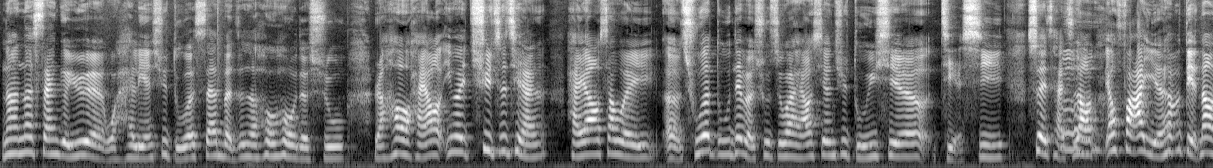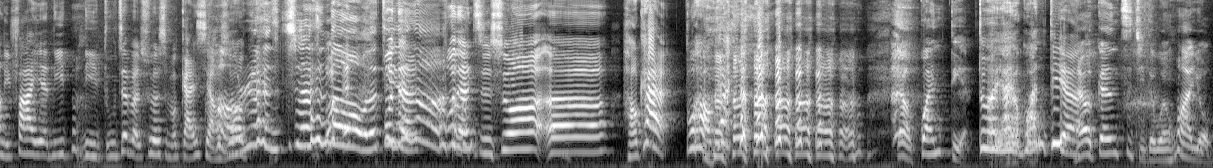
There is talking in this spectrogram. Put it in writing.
那那三个月，我还连续读了三本真的厚厚的书，然后还要因为去之前还要稍微呃，除了读那本书之外，还要先去读一些解析，所以才知道要发言。他们点到你发言，你你读这本书有什么感想？好认真哦，我的天不能不能只说呃好看。不好看，要有观点，对，要有观点还点。要跟自己的文化有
